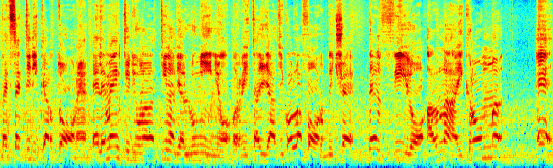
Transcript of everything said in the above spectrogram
pezzetti di cartone, elementi di una lattina di alluminio ritagliati con la forbice, del filo al nichrome e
